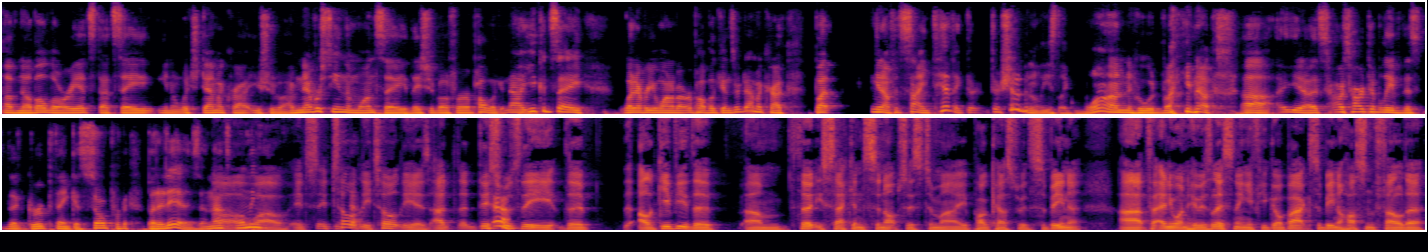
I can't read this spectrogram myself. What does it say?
of Nobel laureates that say, you know, which Democrat you should vote. I've never seen them once say they should vote for a Republican. Now, you can say whatever you want about Republicans or Democrats, but you know, if it's scientific, there, there should have been at least like one who would, you know, uh, you know, it's, it's hard to believe this, the group think is so, but it is. And that's oh, only. Wow. It's, it totally, yeah. totally is. I, this yeah. was the, the, I'll give you the, um, 30 second synopsis to my podcast with Sabine. Uh, for anyone who is listening, if you go back, Sabine Hossenfelder,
